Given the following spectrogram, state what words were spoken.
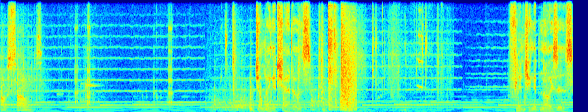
House sounds. jumping at shadows, flinching at noises,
